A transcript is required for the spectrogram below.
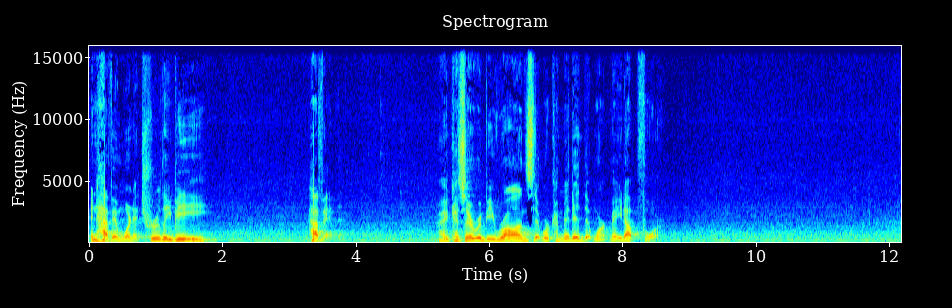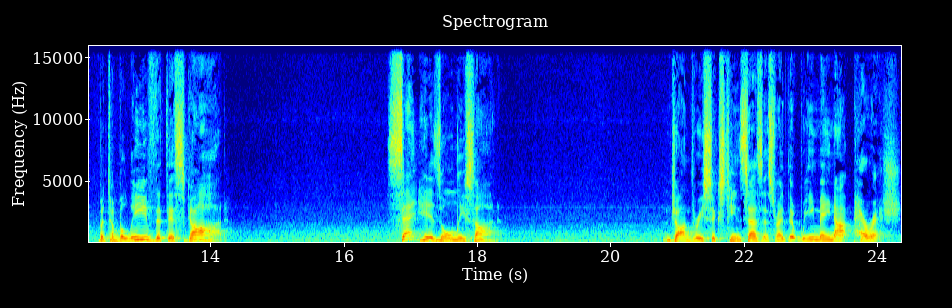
In heaven wouldn't it truly be heaven. Right? Because there would be wrongs that were committed that weren't made up for. but to believe that this God sent his only son. John 3:16 says this, right? That we may not perish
